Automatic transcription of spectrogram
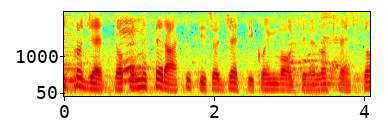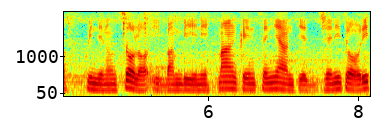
Il progetto permetterà a tutti i soggetti coinvolti nello stesso, quindi non solo i bambini, ma anche insegnanti e genitori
